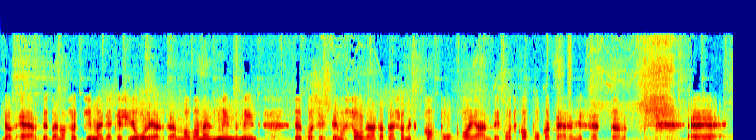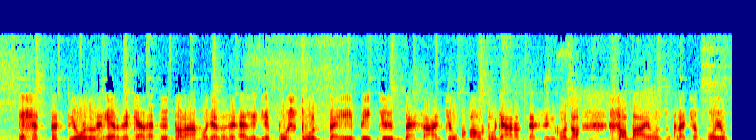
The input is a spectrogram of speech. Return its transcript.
De az erdőben az, hogy kimegyek és jól érzem magam, ez mind-mind ökoszisztéma szolgáltatás, amit kapok, ajándékot kapok a természettől. És hát ezt jól érzékelhető talán, hogy ez azért eléggé pusztul. Beépítjük, beszántjuk, autógyárat teszünk oda, szabályozzuk, lecsapoljuk.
